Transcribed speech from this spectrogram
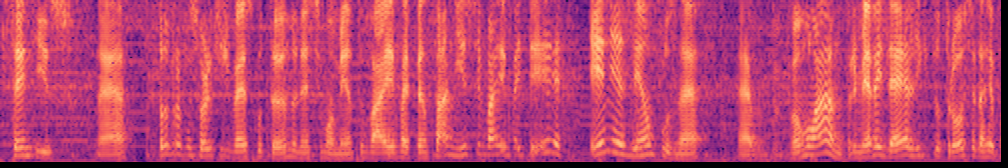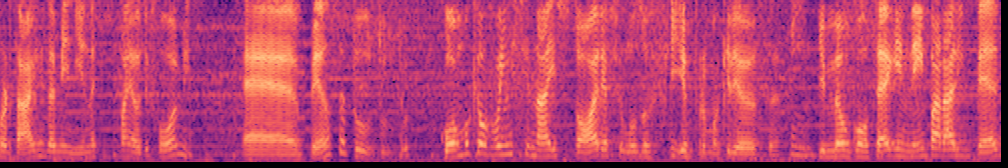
sente isso, né? todo professor que estiver escutando nesse momento vai, vai pensar nisso e vai, vai ter N exemplos, né? É, vamos lá, na primeira ideia ali que tu trouxe da reportagem da menina que desmaiou de fome. É, pensa, tu, tu, tu, como que eu vou ensinar história, filosofia para uma criança Sim. que não consegue nem parar em pé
